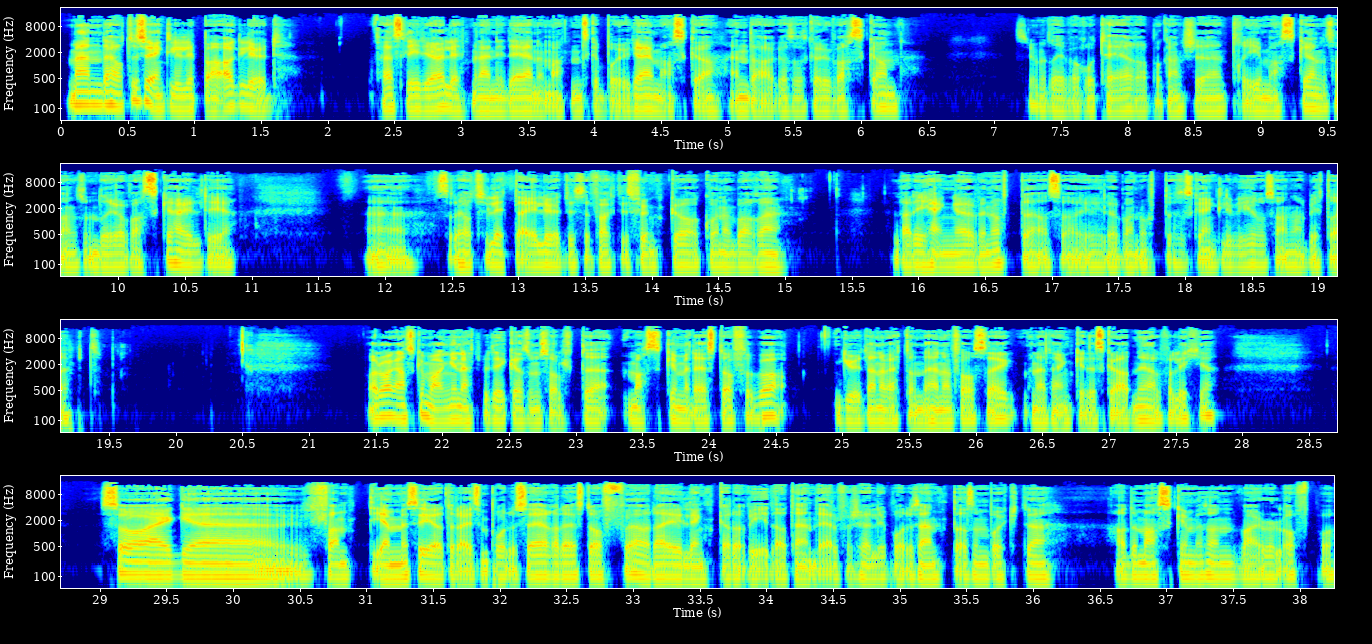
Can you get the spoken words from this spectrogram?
Men det hørtes jo egentlig litt behagelig ut, for jeg sliter jo litt med den ideen om at en skal bruke ei maske en dag, og så skal du vaske den. Så du må drive og rotere på kanskje tre masker eller sånn som driver og vasker hele tida. Eh, så det hørtes jo litt deilig ut hvis det faktisk funker og kunne bare la de henge over natta, altså i løpet av natta så skal egentlig virusene ha blitt drept. Og det var ganske mange nettbutikker som solgte masker med det stoffet på. Gudene vet om det hender for seg, men jeg tenker det skader den iallfall ikke. Så jeg eh, fant hjemmesider til de som produserer det stoffet, og de lenka da videre til en del forskjellige produsenter som brukte hadde maske med sånn viral off på.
